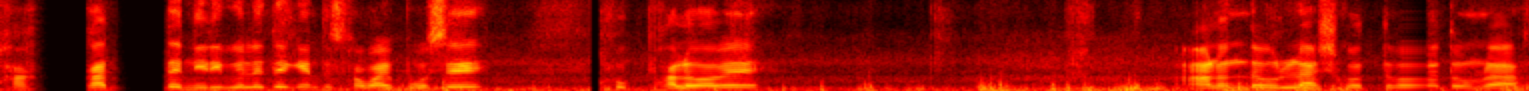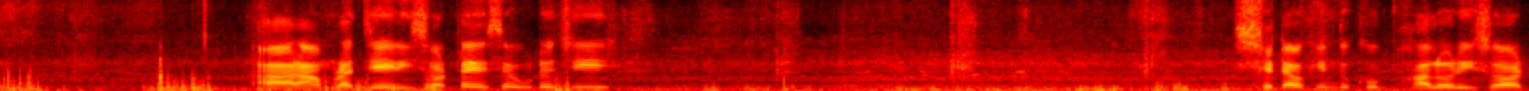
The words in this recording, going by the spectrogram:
ফাঁকাতে, নিরিবিলিতে কিন্তু সবাই বসে খুব ভালোভাবে আনন্দ উল্লাস করতে পারো তোমরা। আর আমরা যে রিসর্টটা এসে উঠেছি সেটাও কিন্তু খুব ভালো রিসর্ট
